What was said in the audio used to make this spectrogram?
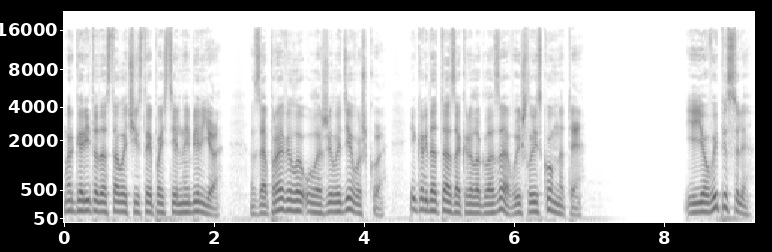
Маргарита достала чистое постельное белье, заправила, уложила девушку, и когда та закрыла глаза, вышла из комнаты. Ее выписали?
